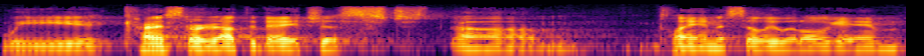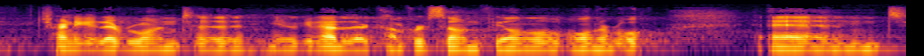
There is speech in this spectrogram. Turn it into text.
We kind of started out the day just um, playing a silly little game, trying to get everyone to you know get out of their comfort zone, feeling a little vulnerable, and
